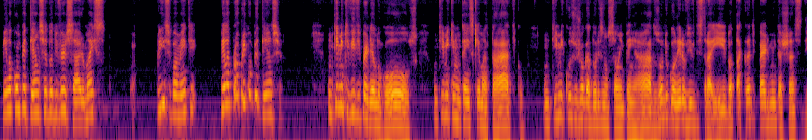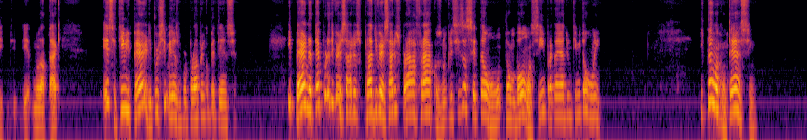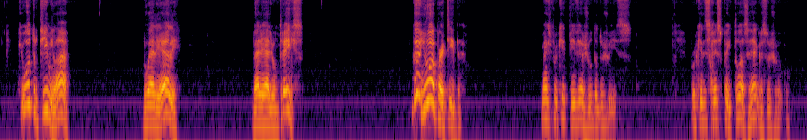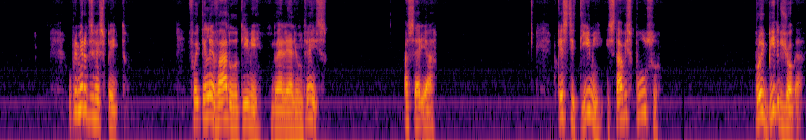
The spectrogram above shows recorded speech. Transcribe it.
pela competência do adversário, mas principalmente pela própria incompetência. Um time que vive perdendo gols, um time que não tem esquema tático, um time cujos jogadores não são empenhados, onde o goleiro vive distraído, o atacante perde muitas chances de, de, de, no ataque. Esse time perde por si mesmo, por própria incompetência. E perde até por adversários para adversários pra, fracos. Não precisa ser tão, tão bom assim para ganhar de um time tão ruim. Então acontece que o outro time lá, do LL, do LL13, ganhou a partida. Mas porque teve ajuda do juiz. Porque desrespeitou as regras do jogo. O primeiro desrespeito foi ter levado o time do LL13 à Série A. Porque este time estava expulso, proibido de jogar.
